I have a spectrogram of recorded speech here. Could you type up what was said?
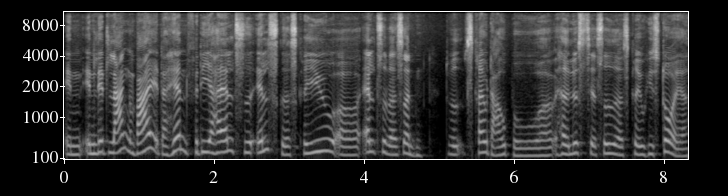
en, en lidt lang vej derhen, fordi jeg har altid elsket at skrive, og altid været sådan, du ved, skrev dagbog, og havde lyst til at sidde og skrive historier.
